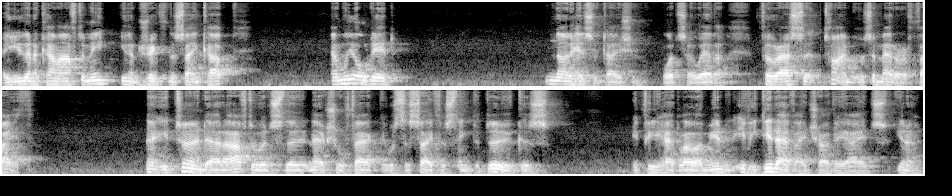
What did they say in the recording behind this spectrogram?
Are you going to come after me? You're going to drink from the same cup? And we all did. No hesitation whatsoever. For us at the time, it was a matter of faith. Now, it turned out afterwards that in actual fact, it was the safest thing to do because if he had low immunity, if he did have HIV AIDS, you know,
